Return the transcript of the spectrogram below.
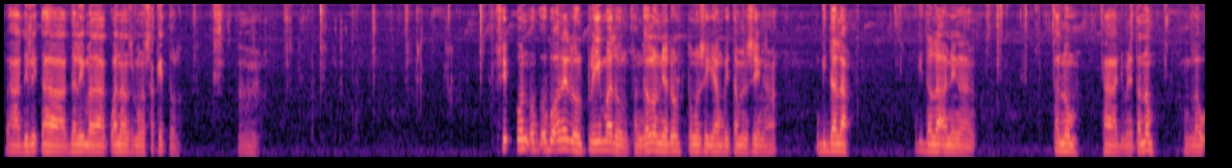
Ah, dili ta dali makakuanan sa mga sakit dol. Mm. Sipon og ubo ani dol, plima dol, tanggalon niya dol tungod sa iyang vitamin C nga gidala. Gidala ani nga tanom. Ah di man tanom. Law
